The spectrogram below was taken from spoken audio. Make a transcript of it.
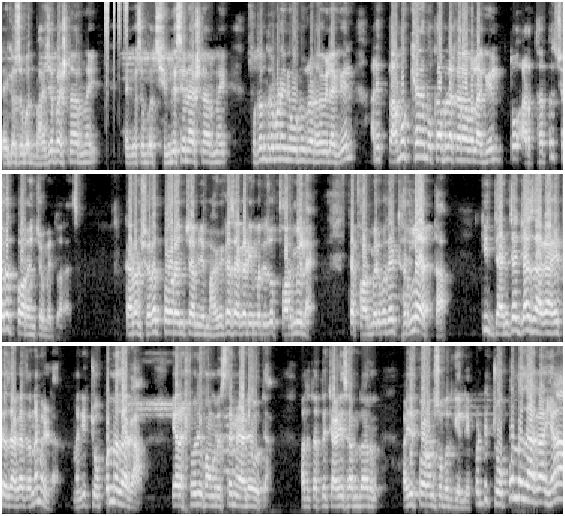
त्यांच्यासोबत भाजप असणार नाही. त्यांच्यासोबत शिंदेसेना असणार नाही. स्वतंत्रपणे निवडणूक लढवावी लागेल आणि प्रामुख्याने मुकाबला करावा लागेल तो अर्थातच शरद पवारांच्या उमेदवाराचा. कारण शरद पवारांच्या म्हणजे महाविकास आघाडीमध्ये जो फॉर्म्युला आहे त्या फॉर्म्युलामध्ये ठरलंय आता की ज्यांच्या ज्या जागा आहेत त्या जागा त्यांना मिळणार. म्हणजे चोपन्न जागा या राष्ट्रवादी काँग्रेसला मिळाल्या होत्या. आता त्यातले चाळीस आमदार अजित पवारांसोबत गेले. पण ते चोपन्न जागा ह्या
